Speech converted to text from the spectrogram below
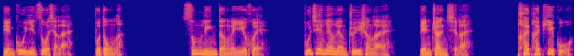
便故意坐下来不动了。松林等了一会。不见亮亮追上来，便站起来，拍拍屁股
